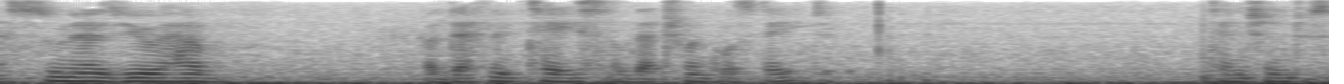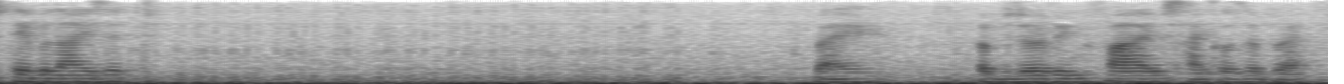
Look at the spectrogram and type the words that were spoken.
as soon as you have a definite taste of that tranquil state, intention to stabilize it by observing five cycles of breath.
